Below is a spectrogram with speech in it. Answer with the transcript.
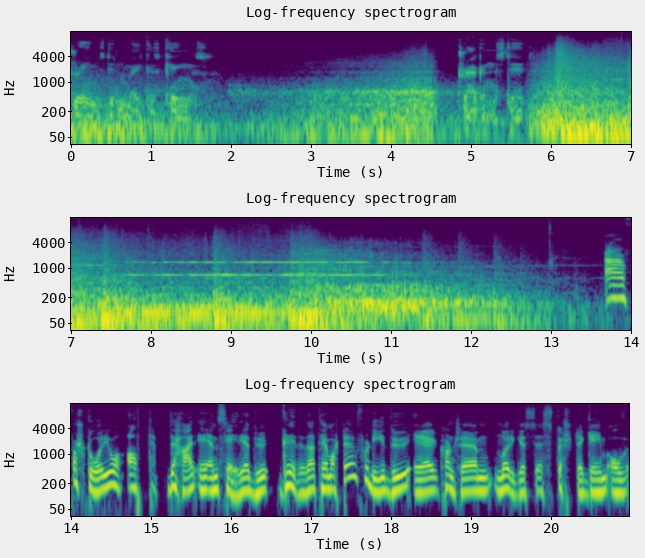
Dreams didn't make us kings. Dragons did. Jeg forstår jo at det her er en serie du gleder deg til, Marte, fordi du er kanskje Norges største Game of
